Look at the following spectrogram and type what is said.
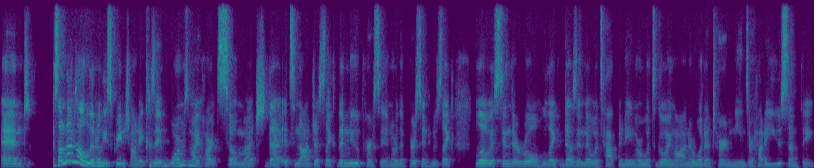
And sometimes I'll literally screenshot it because it warms my heart so much that it's not just like the new person or the person who's like lowest in their role who like doesn't know what's happening or what's going on or what a term means or how to use something,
